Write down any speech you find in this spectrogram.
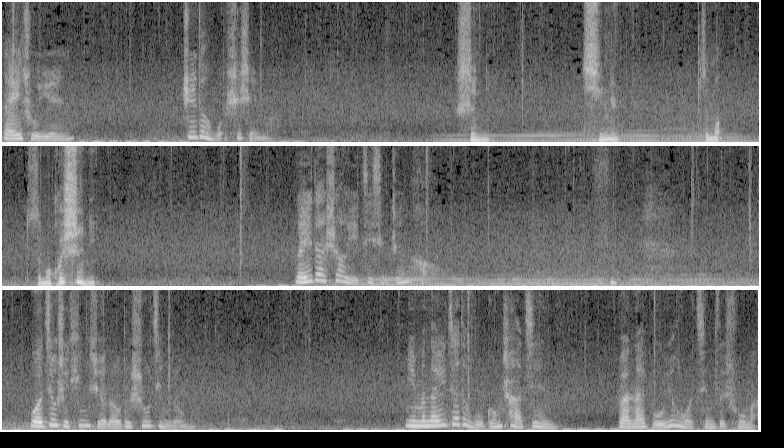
雷楚云，知道我是谁吗？是你，奇女，怎么，怎么会是你？雷大少爷记性真好。哼，我就是听雪楼的舒静荣。你们雷家的武功差劲，本来不用我亲自出马，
